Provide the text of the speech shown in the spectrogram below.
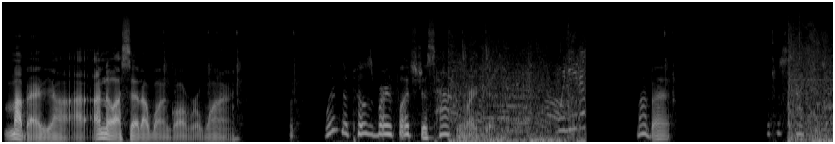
My bad, y'all. I, I know I said I wasn't gonna rewind. What, when the Pillsbury fudge just happened right there? We need a. My bad. What just happened?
